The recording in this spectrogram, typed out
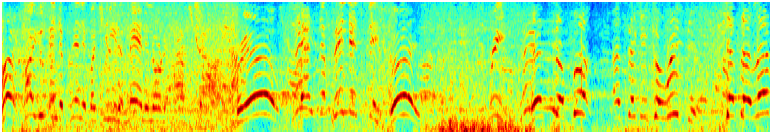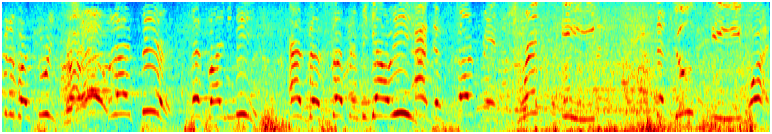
Right. How are you independent, but you need a man in order to have a child? Real. That's dependency. Right. Read. It's the book of Second Corinthians, chapter 11 and verse 3. But I fear, that's by any means, as the serpent beguiled Eve And the serpent tricked Eve, seduced What?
